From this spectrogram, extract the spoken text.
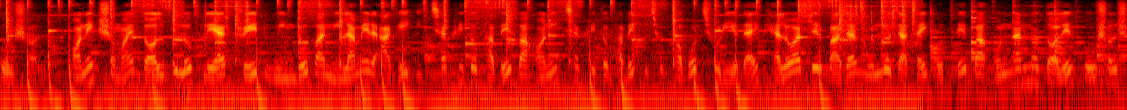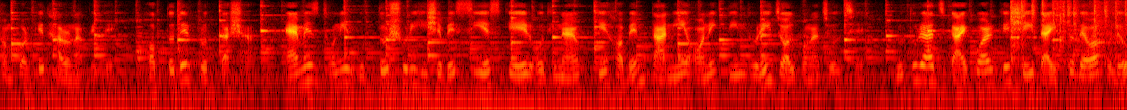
কৌশল। অনেক সময় দলগুলো প্লেয়ার ট্রেড উইন্ডো বা নিলামের আগে ইচ্ছাকৃতভাবে বা অনিচ্ছাকৃতভাবে কিছু খবর ছড়িয়ে দেয় খেলোয়াড়দের বাজার মূল্য যাচাই করতে বা অন্যান্য দলের কৌশল সম্পর্কে ধারণা পেতে। ভক্তদের প্রত্যাশা। এম এস ধোনির উত্তরসূরি হিসেবে সিএসকে এর অধিনায়ক কে হবেন তা নিয়ে অনেক দিন ধরেই জল্পনা চলছে। ঋতুরাজ গায়কোয়াড়কে সেই দায়িত্ব দেওয়া হলেও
